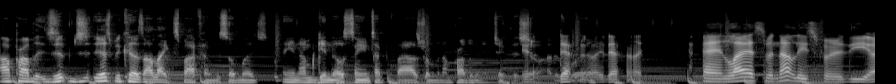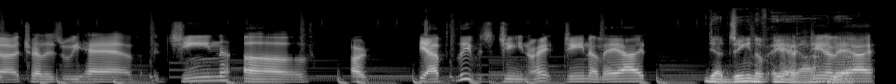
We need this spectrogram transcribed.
I'll probably just, just because I like Spy Family so much, and I'm getting those same type of vibes from it, I'm probably going to check this Yeah, show out. as well. definitely, definitely. And last but not least, for the uh, trailers, we have Gene of, or yeah, I believe it's Gene, right? Gene of AI Yeah, Gene of AI. Yeah, Gene of yeah. AI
